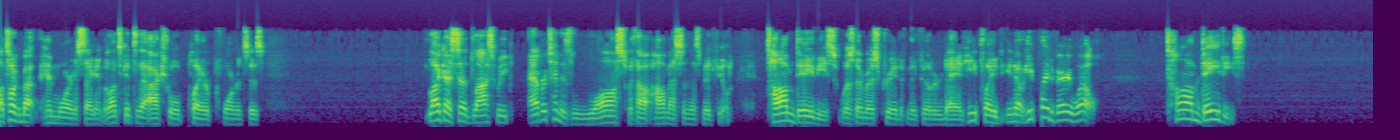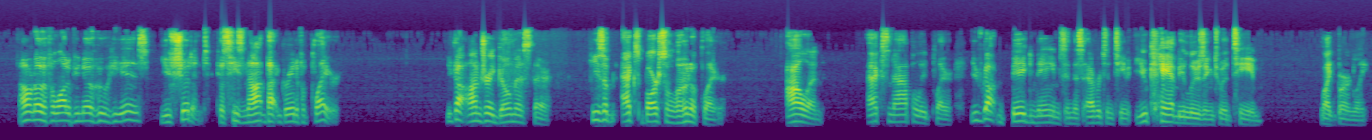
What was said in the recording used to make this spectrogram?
I'll talk about him more in a second, but let's get to the actual player performances. Like I said last week, Everton is lost without James in this midfield. Tom Davies was their most creative midfielder today, and he played, you know, he played very well. Tom Davies. I don't know if a lot of you know who he is. You shouldn't, because he's not that great of a player. You got Andre Gomes there. He's an ex Barcelona player. Allan, ex Napoli player. You've got big names in this Everton team. You can't be losing to a team like Burnley.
